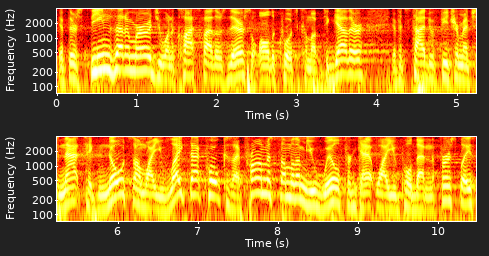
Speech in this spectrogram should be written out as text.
If there's themes that emerge, you want to classify those there so all the quotes come up together. If it's tied to a feature, mention that. Take notes on why you like that quote because I promise some of them you will forget why you pulled that in the first place.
